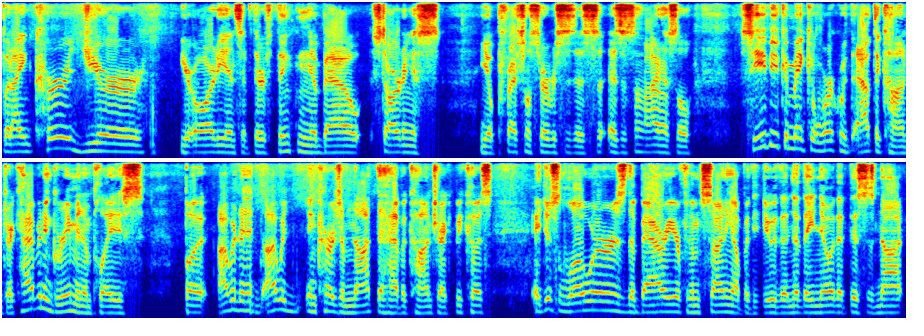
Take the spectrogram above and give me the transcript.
But I encourage your your audience if they're thinking about starting a you know professional services as as a side hustle, see if you can make it work without the contract. Have an agreement in place but I would I would encourage them not to have a contract because it just lowers the barrier for them signing up with you. Then they know that this is not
